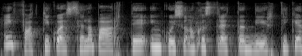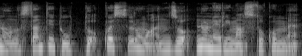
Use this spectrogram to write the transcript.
e infatti questa è la parte in cui sono costretta a dirti che nonostante tutto questo romanzo non è rimasto con me.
